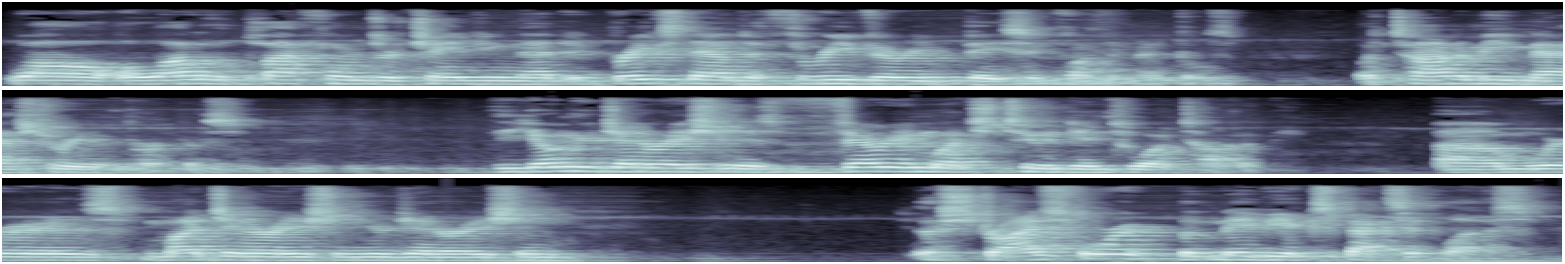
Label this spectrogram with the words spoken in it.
while a lot of the platforms are changing, that it breaks down to three very basic fundamentals autonomy, mastery, and purpose. The younger generation is very much tuned into autonomy, um, whereas my generation, your generation, uh, strives for it, but maybe expects it less.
